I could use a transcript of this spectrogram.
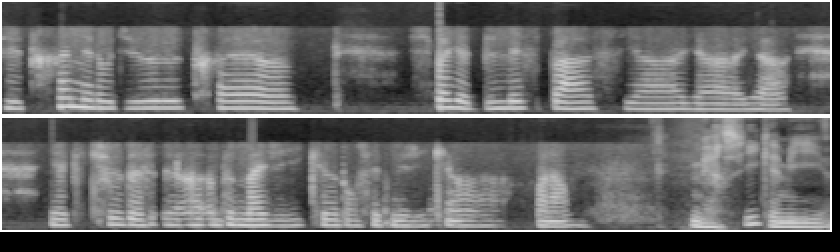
c'est très mélodieux, très. je sais pas, il y a de l'espace, il y a, il y a, il y a, il y a quelque chose d'un peu magique dans cette musique. Hein. voilà. Merci Camille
